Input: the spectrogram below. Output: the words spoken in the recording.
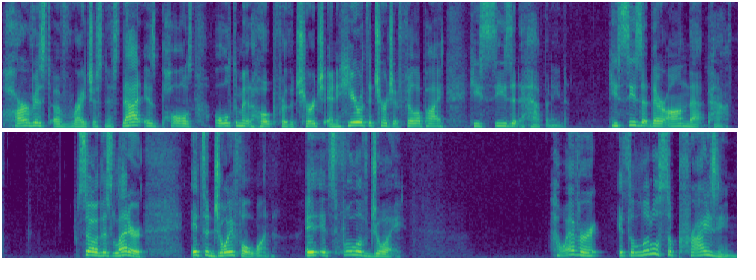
harvest of righteousness, that is Paul's ultimate hope for the church. And here with the church at Philippi, he sees it happening. He sees that they're on that path. So, this letter, it's a joyful one, it's full of joy. However, it's a little surprising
